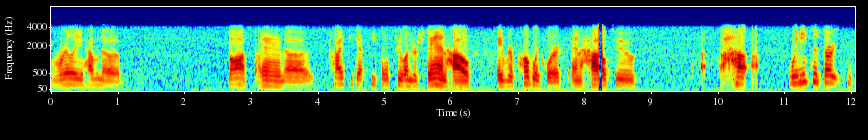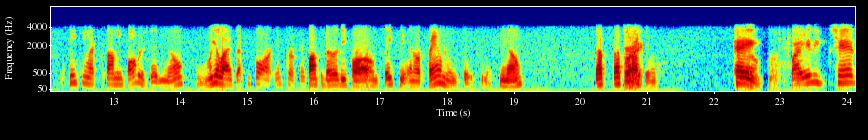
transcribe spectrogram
really having a thought and uh, try to get people to understand how a republic works and how to how we need to start thinking like the founding fathers did, you know, realize that people are imperfect, responsibility for our own safety and our family's safety, you know. That's that's what I Right. think. Hey, by any chance,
